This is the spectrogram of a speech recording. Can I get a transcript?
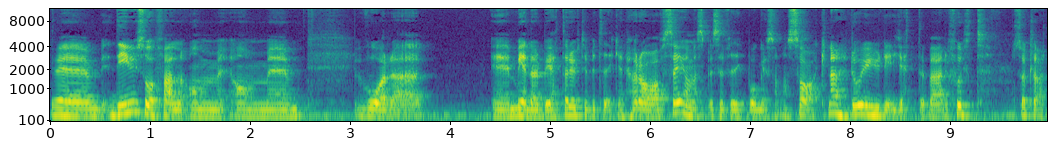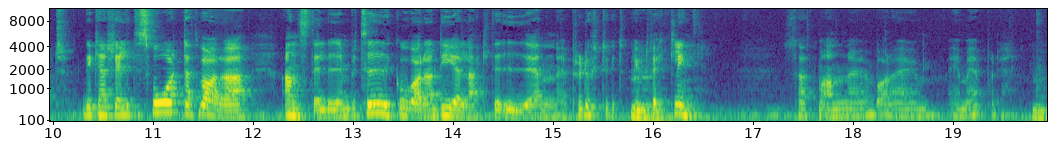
Eh, det är ju i så fall om, om eh, våra eh, medarbetare ute i butiken hör av sig om en specifik båge som de saknar. Då är ju det jättevärdefullt såklart. Det kanske är lite svårt att vara anställd i en butik och vara delaktig i en produktutveckling. Så att man bara är med på det. Mm.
